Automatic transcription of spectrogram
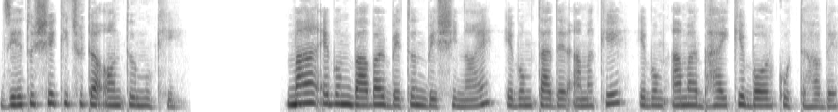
যেহেতু সে কিছুটা অন্তর্মুখী। মা এবং বাবার বেতন বেশি নয় এবং তাদের আমাকে এবং আমার ভাইকে বর করতে হবে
